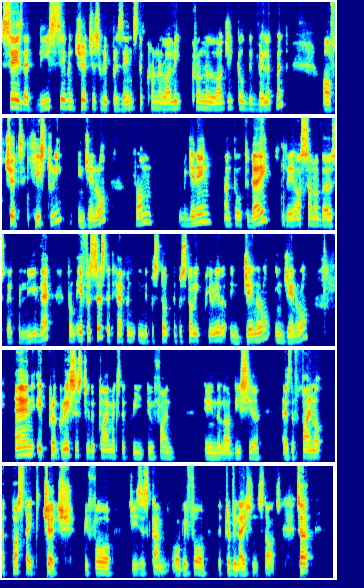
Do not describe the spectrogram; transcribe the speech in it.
says that these seven churches represents the chronologi- chronological development of church history in general from the beginning until today. There are some of those that believe that from Ephesus that happened in the apostolic period in general, in general, and it progresses to the climax that we do find in the Laodicea as the final apostate church before Jesus comes or before the tribulation starts. So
